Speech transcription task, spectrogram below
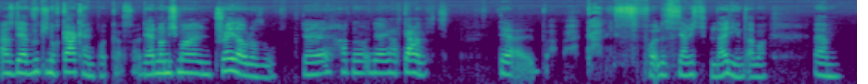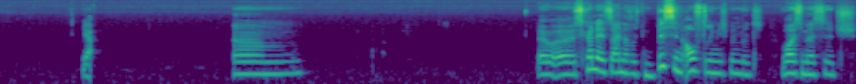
also der wirklich noch gar keinen Podcast hat. Der hat noch nicht mal einen Trailer oder so. Der hat noch, der hat gar nichts. Der äh, gar nichts. Voll, das ist ja richtig beleidigend, aber ähm, ja. Ähm, äh, äh, es könnte jetzt sein, dass ich ein bisschen aufdringlich bin mit Voice Message,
